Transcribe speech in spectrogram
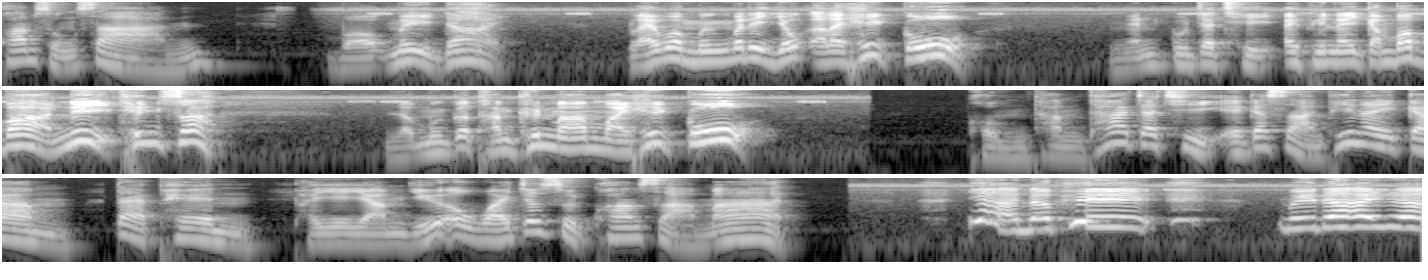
ความสงสาร บอกไม่ได้ แปลว่ามึงไม่ได้ยกอะไรให้กู งั้นกูจะฉีกไอพินัยกรรมบ้าๆนี่ทิ้งซะ แล้วมึงก็ทำขึ้นมาใหม่ให้กูคมทำท่าจะฉีกเอกสารพินัยกรรม แต่เพนพยายามยื้อเอาไว้จนสุดความสามารถ อย่านะพี่ ไม่ได้นะ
